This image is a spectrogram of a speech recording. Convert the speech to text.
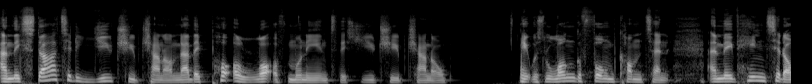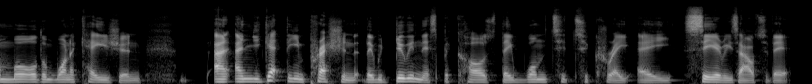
And they started a YouTube channel. Now, they put a lot of money into this YouTube channel. It was longer form content, and they've hinted on more than one occasion. And, and you get the impression that they were doing this because they wanted to create a series out of it,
